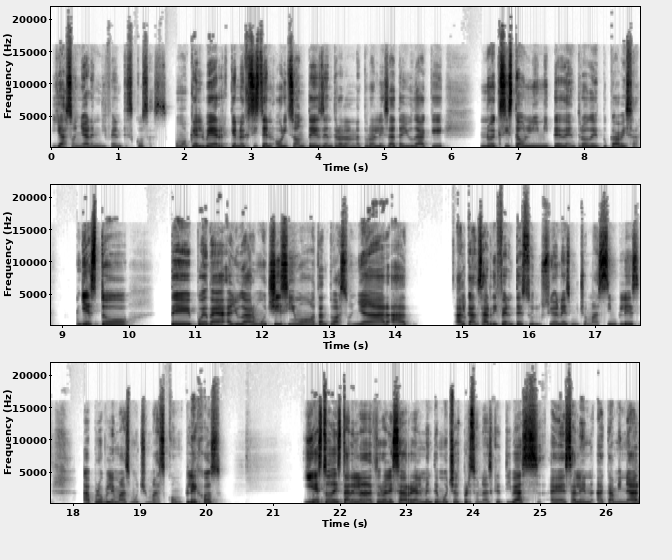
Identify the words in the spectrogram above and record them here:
y a soñar en diferentes cosas. Como que el ver que no existen horizontes dentro de la naturaleza te ayuda a que no exista un límite dentro de tu cabeza. Y esto te puede ayudar muchísimo tanto a soñar, a alcanzar diferentes soluciones mucho más simples a problemas mucho más complejos. Y esto de estar en la naturaleza, realmente muchas personas creativas eh, salen a caminar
